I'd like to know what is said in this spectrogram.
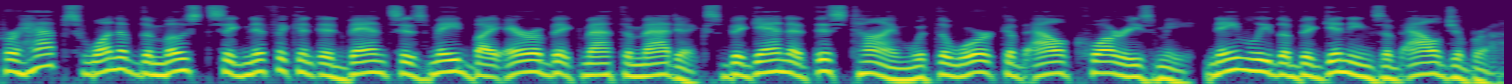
Perhaps one of the most significant advances made by Arabic mathematics began at this time with the work of al-Khwarizmi, namely the beginnings of algebra.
